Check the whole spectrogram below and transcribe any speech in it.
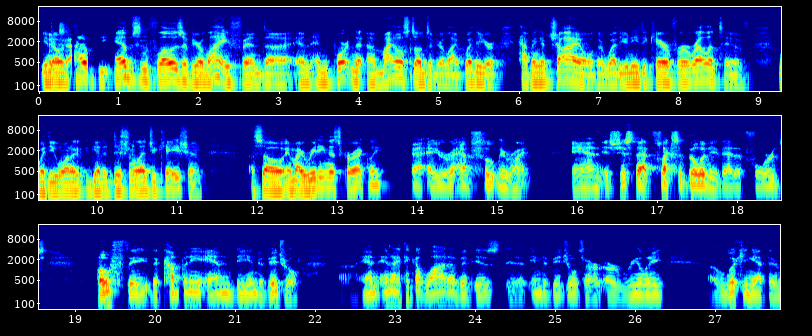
You know, exactly. kind of the ebbs and flows of your life and uh, and, and important uh, milestones of your life, whether you're having a child or whether you need to care for a relative, whether you want to get additional education. So, am I reading this correctly? Uh, you're absolutely right. And it's just that flexibility that affords both the, the company and the individual. And, and I think a lot of it is uh, individuals are, are really uh, looking at their,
